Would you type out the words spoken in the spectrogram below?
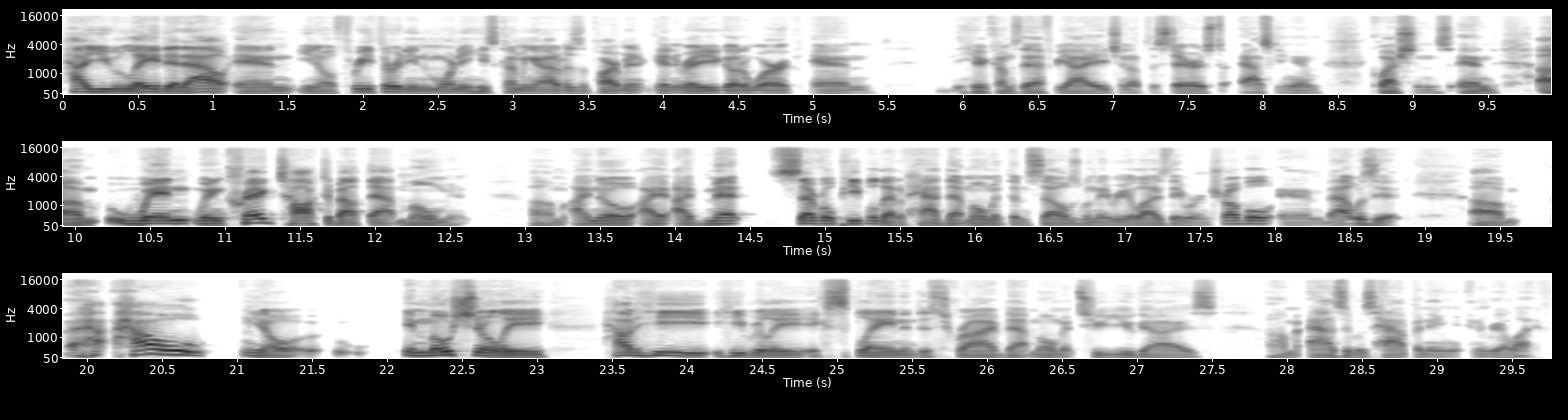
how you laid it out. And you know, three thirty in the morning, he's coming out of his apartment, getting ready to go to work, and here comes the FBI agent up the stairs asking him questions. And um, when when Craig talked about that moment, um, I know I, I've met several people that have had that moment themselves when they realized they were in trouble, and that was it. Um, how you know emotionally how did he he really explain and describe that moment to you guys um, as it was happening in real life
